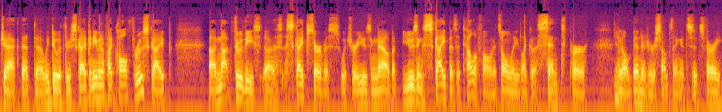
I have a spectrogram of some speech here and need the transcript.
Jack, that uh, we do it through Skype. And even if I call through Skype, uh, not through the uh, Skype service, which we're using now, but using Skype as a telephone, it's only like a cent per, you know, minute or something. It's it's very,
